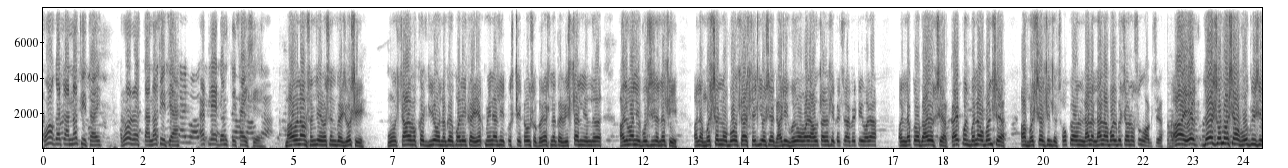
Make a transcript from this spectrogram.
ભો ગટર નથી થઈ રોડ રસ્તા નથી ત્યાં એટલે ગંદકી થાય છે. મારું નામ સંજય વસંતભાઈ જોશી. હું ચાર વખત ગયો નગરપાલિકા એક મહિનાથી કુસ્તી કહું છું. ગણેશનગર વિસ્તારની અંદર હાલવાની પોઝિશન નથી. અને મચ્છરનો બહુ ત્રાસ થઈ ગયો છે. ગાડી ભરવાવાળા આવતા નથી, કચરા પેટીવાળા અને નકરો ગાયો છે. કાંઈ પણ બનાવ બનશે, આ મચ્છરથી તો છોકરાઓને નાના નાના બાલ બચ્ચાનો શું વાક છે? આ એક દર ચોમાસા ભોગવી છે.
